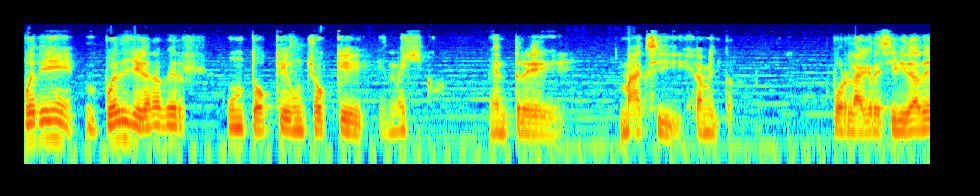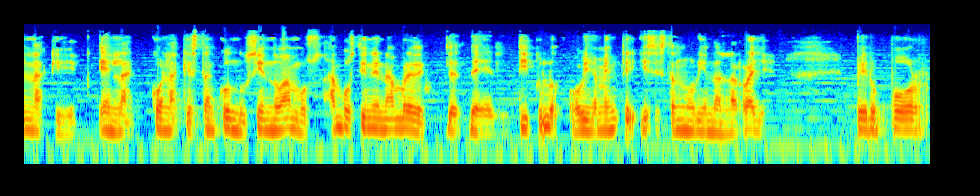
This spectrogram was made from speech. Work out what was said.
puede, puede llegar a haber un toque, un choque en México entre Max y Hamilton por la agresividad en la que en la con la que están conduciendo ambos. Ambos tienen hambre del título obviamente y se están muriendo en la raya. Pero por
